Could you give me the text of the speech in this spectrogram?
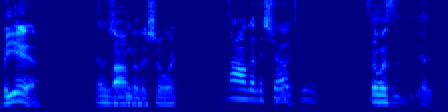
But yeah, Those are long or the short. Long or the short. was good. So it's uh,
